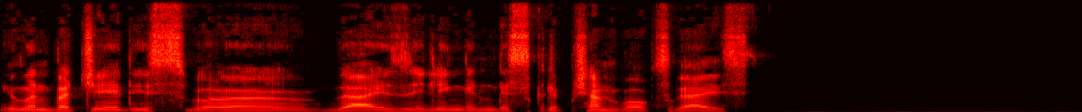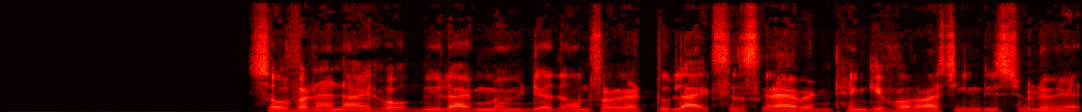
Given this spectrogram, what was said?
You can purchase this uh, guys link in description box, guys. So friend, I hope you like my video. Don't forget to like, subscribe, and thank you for watching this video.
